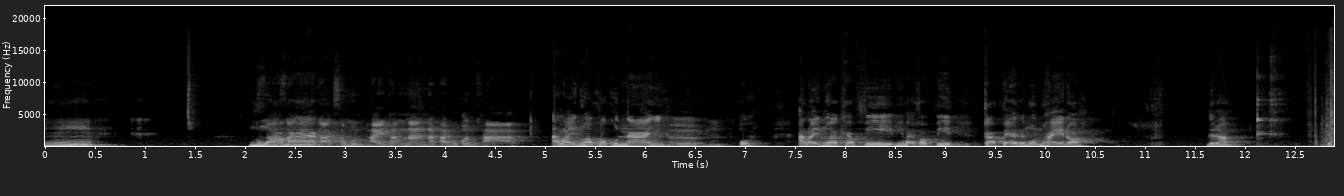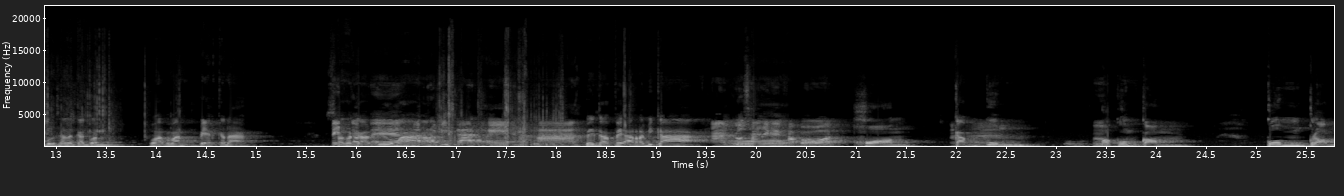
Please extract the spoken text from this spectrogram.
อืมนัวมาก จากสมุนไพรทั้งนั้นนะคะ ทุกคนขาอร่อยนัวขอบคุณนาย เออหืมโอ้อร่อยนัวคาฟี่พี่ไผ่คอฟฟี่กาแฟสมุนไพรเนาะ เดี๋ยวนะไปเบิ่งสถานการณ์ก่อนว่าประมาณแปดกระดาษเป็นสถานกาการณ์แฟเยอะมากอาราบิก้าแท้นะคะเป็นกาแฟอาราบิก้า อะรสชาติยังไงครับบอส หอมกำกลุ่มอ๋อกลมกล่อมกลมกล่อม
